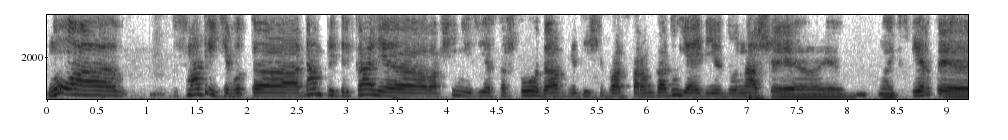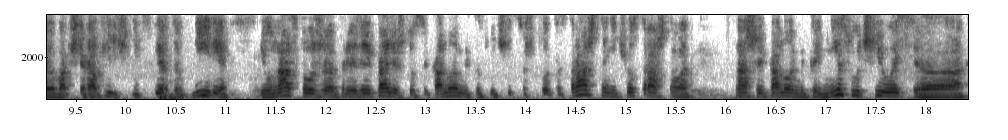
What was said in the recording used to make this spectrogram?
Ну, а смотрите, вот а, нам предрекали а, вообще неизвестно что, да, в 2022 году, я имею в виду наши э, эксперты, вообще различные эксперты в мире, и у нас тоже предрекали, что с экономикой случится что-то страшное, ничего страшного с нашей экономикой не случилось, а,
